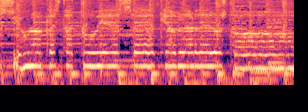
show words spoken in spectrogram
Si una orquesta tuviese que hablar de los dos,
